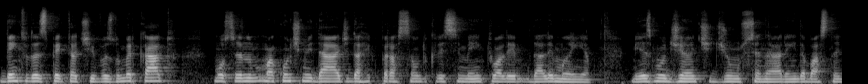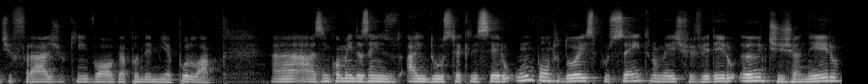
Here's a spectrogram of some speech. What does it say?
dentro das expectativas do mercado, mostrando uma continuidade da recuperação do crescimento da Alemanha, mesmo diante de um cenário ainda bastante frágil que envolve a pandemia por lá. As encomendas à indústria cresceram 1,2% no mês de fevereiro ante janeiro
